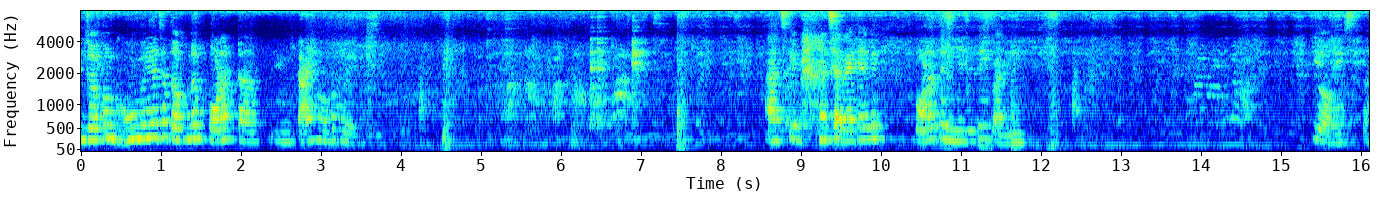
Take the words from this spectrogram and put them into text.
যখন ঘুম ভেঙেছে তখন আর পড়ার টাইম ওভার হয়ে গেছে। আজকে বেচারাকে আমি পড়াতে নিয়ে যেতেই পারিনি। কি অবস্থা?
